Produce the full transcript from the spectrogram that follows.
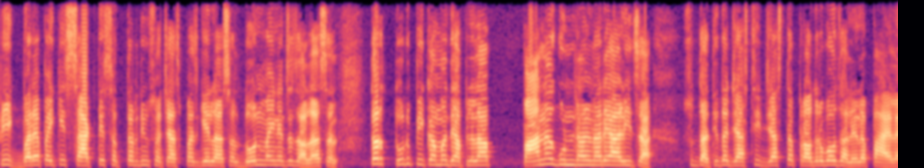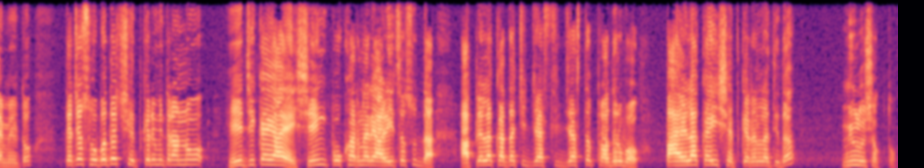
पीक बऱ्यापैकी साठ ते सत्तर दिवसाच्या आसपास गेलं असेल दोन महिन्याचं झालं असेल तर तूर पिकामध्ये आपल्याला पानं गुंढाळणाऱ्या आळीचा सुद्धा तिथं जास्तीत जास्त प्रादुर्भाव झालेला पाहायला मिळतो. त्याच्यासोबतच शेतकरी मित्रांनो हे जे काही आहे शेंग पोखरणाऱ्या आळीचं सुद्धा आपल्याला कदाचित जास्तीत जास्त प्रादुर्भाव पाहायला काही शेतकऱ्यांना तिथं मिळू शकतो.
